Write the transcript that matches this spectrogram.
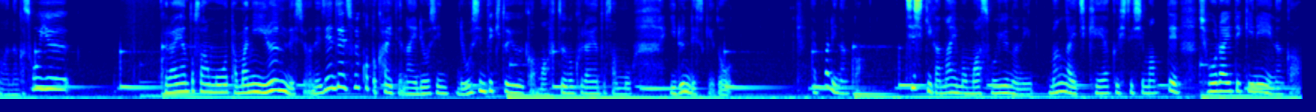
まあなんかそういうクライアントさんもたまにいるんですよね全然そういうこと書いてない良心良心的というかまあ普通のクライアントさんもいるんですけどやっぱりなんか知識がないままそういうのに万が一契約してしまって将来的になんか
